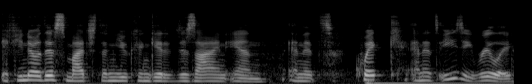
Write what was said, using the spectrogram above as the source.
if you know this much, then you can get a design in. And it's quick and it's easy, really.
